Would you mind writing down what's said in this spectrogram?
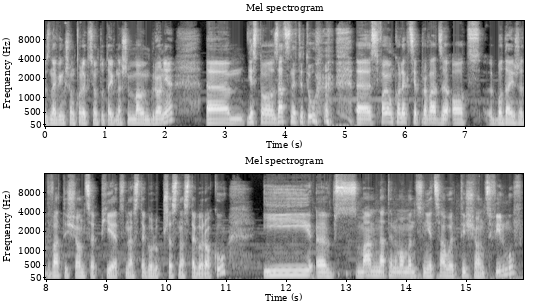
z największą kolekcją tutaj w naszym małym gronie. Em, jest to zacny tytuł. E, swoją kolekcję prowadzę od bodajże 2015 lub 16 roku. I e, mam na ten moment niecałe tysiąc filmów.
